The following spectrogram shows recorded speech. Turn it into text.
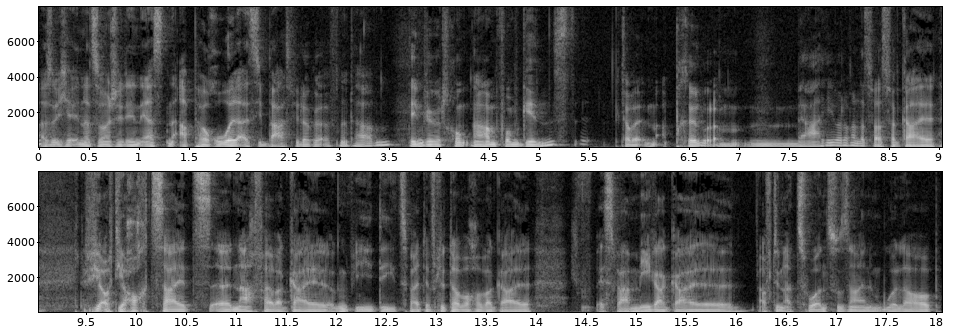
Also ich erinnere zum Beispiel den ersten Aperol, als die Bars wieder geöffnet haben, den wir getrunken haben vom Ginst. Glaube im April oder Mai oder wann das war. Das war geil. Natürlich auch die Hochzeitsnachfeier war geil. Irgendwie die zweite Flitterwoche war geil. Es war mega geil, auf den Azoren zu sein im Urlaub.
